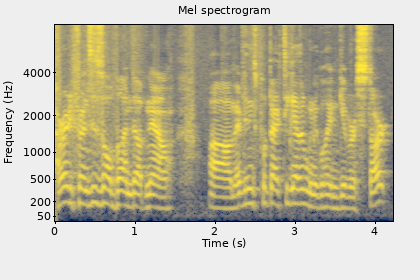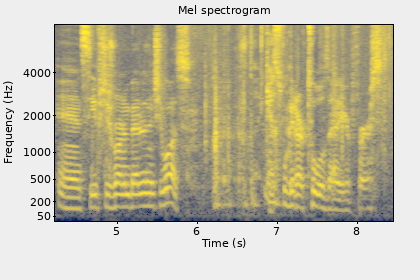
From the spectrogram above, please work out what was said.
Alrighty friends, this is all buttoned up now. Um, everything's put back together. We're gonna go ahead and give her a start and see if she's running better than she was. I guess we'll get our tools out of here first.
